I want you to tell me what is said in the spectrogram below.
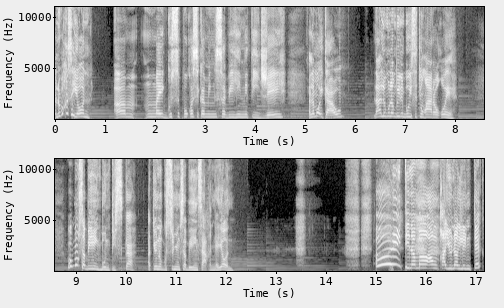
Ano ba kasi yon? Um, may gusto po kasi kaming sabihin ni TJ. Alam mo ikaw, lalo mo lang binibuisit yung araw ko eh. Huwag mong sabihin buntis ka at yun ang gusto niyong sabihin sa akin ngayon. Ay, tinamaan kayo ng lintik.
